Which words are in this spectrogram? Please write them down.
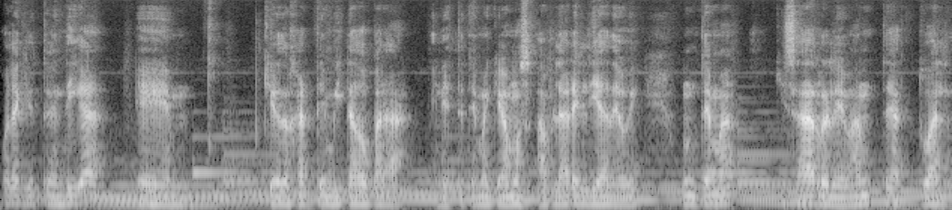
Hola, que Dios te bendiga. Eh, quiero dejarte invitado para en este tema que vamos a hablar el día de hoy. Un tema quizás relevante, actual,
